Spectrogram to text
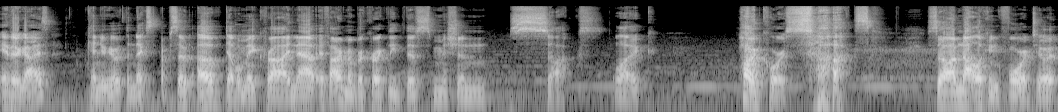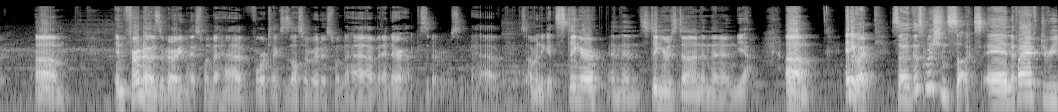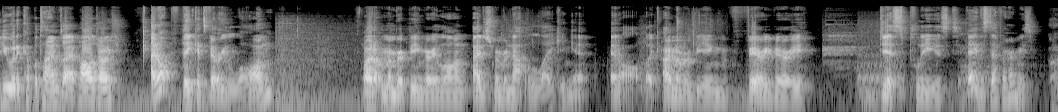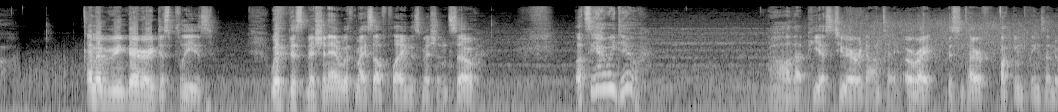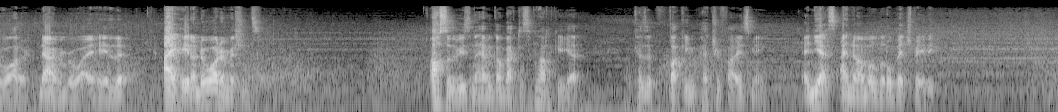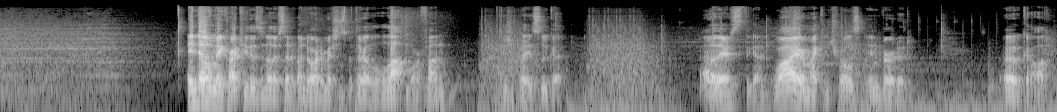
Hey there, guys. Kynyo here with the next episode of Devil May Cry. Now, if I remember correctly, this mission sucks. Like, hardcore sucks. So I'm not looking forward to it. Um, Inferno is a very nice one to have. Vortex is also a very nice one to have, and Air Hike is a very nice one to have. So I'm gonna get Stinger, and then Stinger's done, and then yeah. Um, anyway, so this mission sucks, and if I have to redo it a couple times, I apologize. Think it's very long. Or I don't remember it being very long. I just remember not liking it at all. Like I remember being very, very displeased. Hey, the staff of Hermes. I remember being very, very displeased with this mission and with myself playing this mission. So let's see how we do. Oh, that PS2 era Dante. Oh right, this entire fucking thing's underwater. Now I remember why I hated it. I hate underwater missions. Also the reason I haven't gone back to Subnautica yet. Because it fucking petrifies me. And yes, I know I'm a little bitch baby. In Devil May Cry 2, there's another set of underwater missions, but they're a lot more fun. Because you play as Lucia. Oh, there's the gun. Why are my controls inverted? Oh god.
